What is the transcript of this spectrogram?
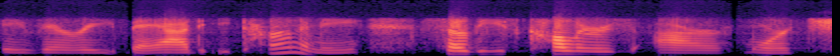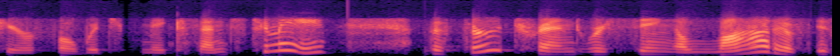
a very bad economy, so these colors are more cheerful, which makes sense to me. The third trend we're seeing a lot of is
